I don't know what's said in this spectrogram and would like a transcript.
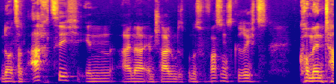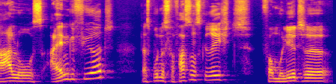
1980 in einer Entscheidung des Bundesverfassungsgerichts kommentarlos eingeführt. Das Bundesverfassungsgericht formulierte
